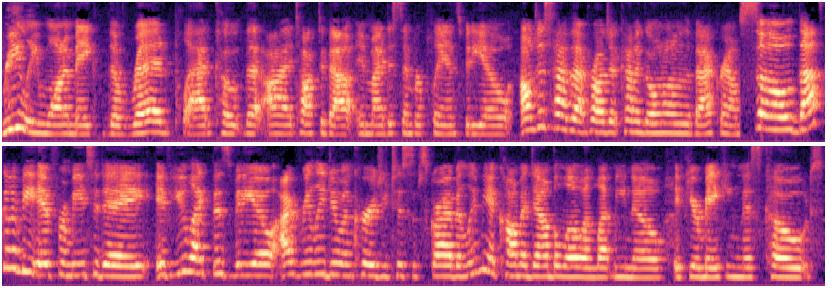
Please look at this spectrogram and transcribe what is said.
really want to make the red plaid coat that I talked about in my December plans video. I'll just have that project kind of going on in the background. So that's going to be it for me today. If you like this video, I really do encourage you to subscribe and leave me a comment down below and let me know if you're making this coat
